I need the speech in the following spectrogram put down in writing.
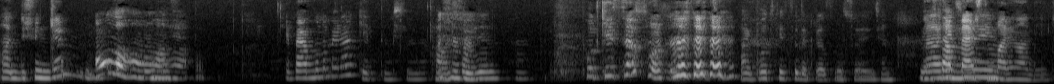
Hadi düşüneceğim. Allah Allah ya. E ben bunu merak ettim şimdi. Tamam söyleyelim. Podcast'ten sonra. Ay podcast'ta da birazdan söyleyeceğim. Merak Mersin. Marina değil.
